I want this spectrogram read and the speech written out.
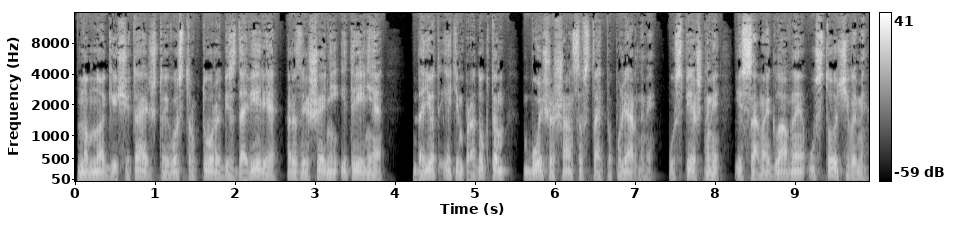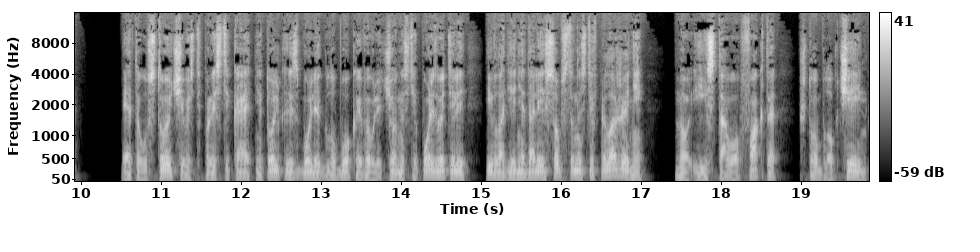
но многие считают, что его структура без доверия, разрешений и трения дает этим продуктам больше шансов стать популярными, успешными и, самое главное, устойчивыми. Эта устойчивость проистекает не только из более глубокой вовлеченности пользователей и владения долей собственности в приложении, но и из того факта, что блокчейн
